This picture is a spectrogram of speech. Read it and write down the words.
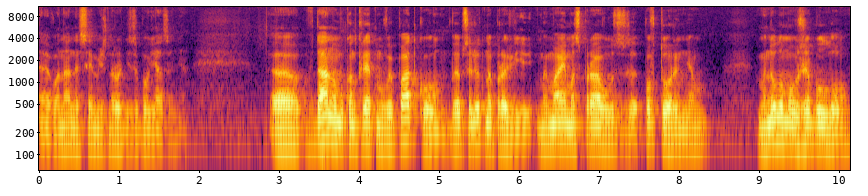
е, вона несе міжнародні зобов'язання. Е, В даному конкретному випадку ви абсолютно праві. Ми маємо справу з повторенням. В минулому вже було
